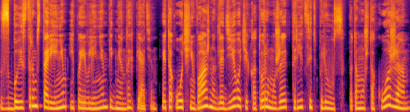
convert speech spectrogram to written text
с быстрым старением и появлением пигментных пятен. Это очень важно для девочек, которым уже 30 плюс, потому что кожа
